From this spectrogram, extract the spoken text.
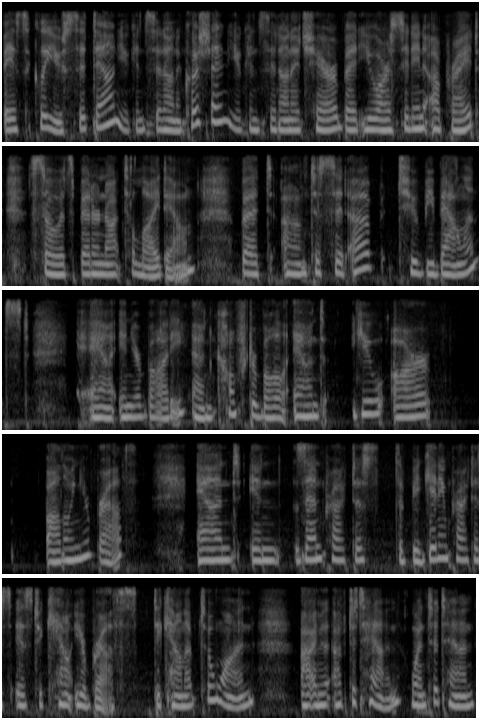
basically you sit down, you can sit on a cushion, you can sit on a chair, but you are sitting upright, so it's better not to lie down, but um, to sit up, to be balanced uh, in your body and comfortable, and you are following your breath. And in Zen practice, the beginning practice is to count your breaths, to count up to one, I mean, up to ten, one to ten,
